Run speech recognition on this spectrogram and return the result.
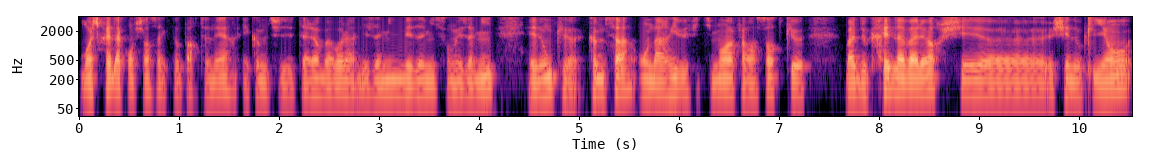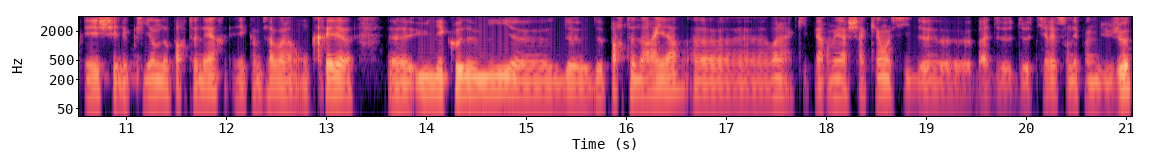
Moi, je crée de la confiance avec nos partenaires. Et comme tu disais tout à l'heure, bah voilà, les amis de mes amis sont mes amis. Et donc, comme ça, on arrive effectivement à faire en sorte que bah, de créer de la valeur chez, euh, chez nos clients et chez les clients de nos partenaires. Et comme ça, voilà, on crée euh, une économie euh, de, partenariat voilà, qui permet à chacun aussi bah, de, tirer son épingle du jeu.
